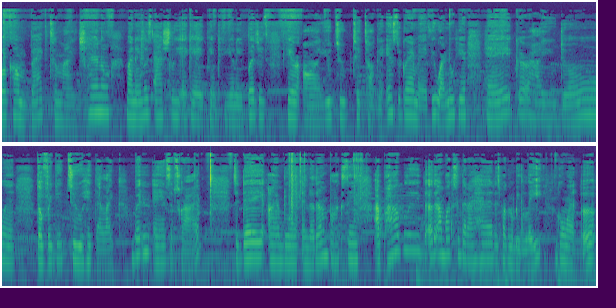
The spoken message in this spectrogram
welcome back to my channel. My name is ashley aka pink uni budgets here on youtube tiktok and instagram. And if you are new here hey girl how you doing? Don't forget to hit that like button and subscribe. Today i am doing another unboxing. I probably the other unboxing that i had is probably gonna be late going up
